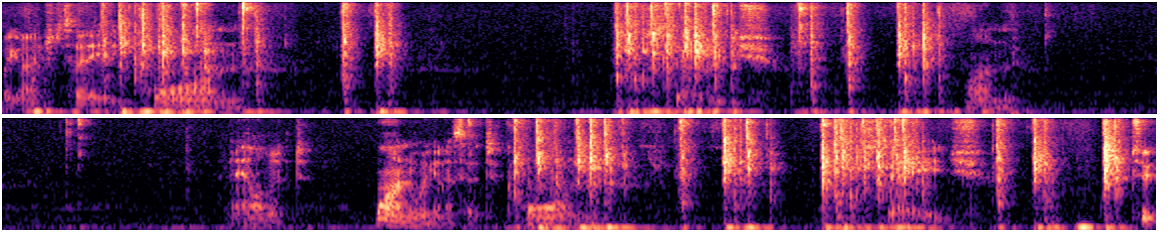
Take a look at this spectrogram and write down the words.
we're going to say corn stage 1. And element 1 we're going to set to corn stage 2.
